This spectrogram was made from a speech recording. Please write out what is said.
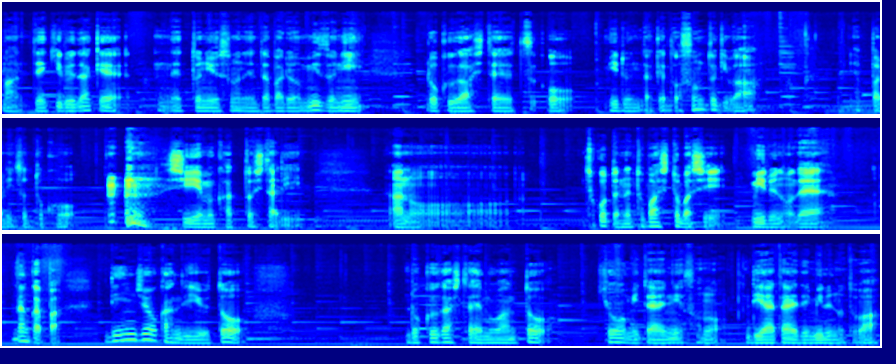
まあできるだけネットニュースのネタバレを見ずに録画したやつを見るんだけどその時はやっぱりちょっとこう CM カットしたりあのちょこっとね飛ばし飛ばし見るのでなんかやっぱ臨場感で言うと録画した M1 と今日みたいにそのリアタイで見るのとは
